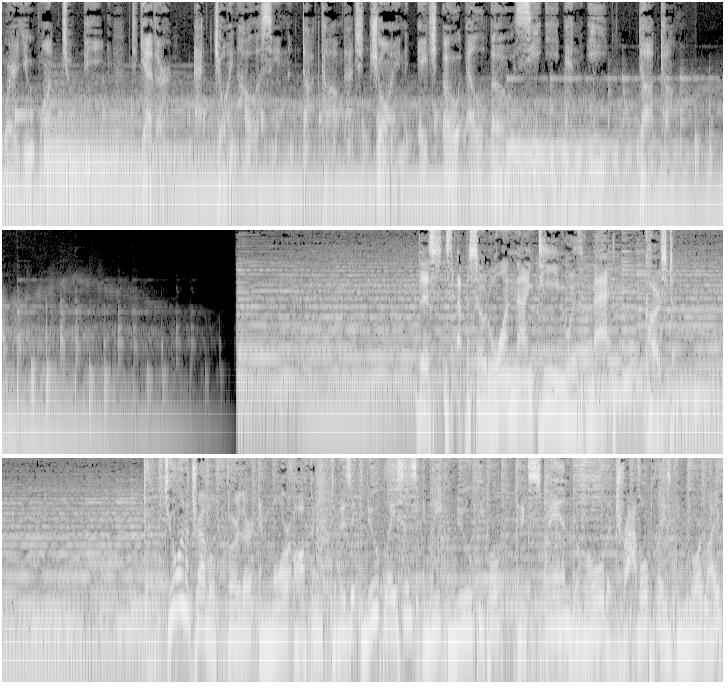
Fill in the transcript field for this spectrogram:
where you want to be together at joinholocene.com. That's join, H O L O C E N E.com. This is episode 119 with Matt Karsten. Do you want to travel further and more often to visit new places and meet new people and expand the role that travel plays in your life?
